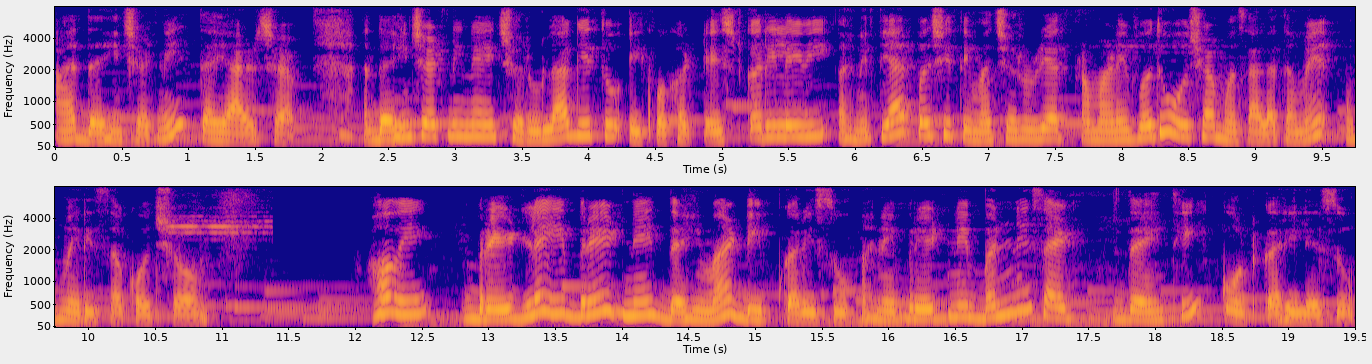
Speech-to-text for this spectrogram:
આ દહીં ચટણી તૈયાર છે. દહીં ચટણીને જરૂર લાગે તો એક વખત ટેસ્ટ કરી લેવી અને ત્યાર પછી તેમાં જરૂરિયાત પ્રમાણે વધુ ઓછા મસાલા તમે ઉમેરી શકો છો. હવે બ્રેડ લઈ બ્રેડને દહીંમાં ડીપ કરીશું અને બ્રેડને બંને સાઈડ દહીંથી કોટ કરી લેશું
